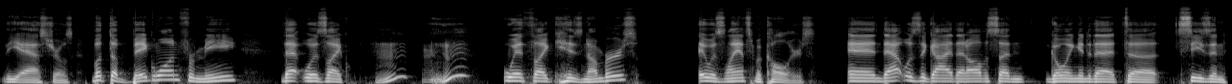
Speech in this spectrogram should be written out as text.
the Astros, but the big one for me that was like, hmm, with like his numbers, it was Lance McCullers, and that was the guy that all of a sudden going into that uh, season,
